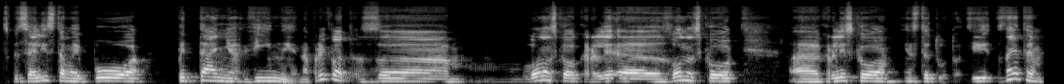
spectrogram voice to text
спеціалістами по питанню війни, наприклад, з Лондонського королі... е, з Лондонського е, королівського інституту. І знаєте,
